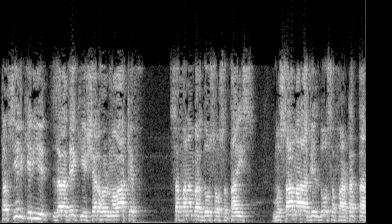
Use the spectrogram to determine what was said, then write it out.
تفصیل کے لیے ذرا دیکھیے شرح المواقف، صفحہ نمبر دو سو ستائیس، مسامرہ جل دو، صفحہ اٹھتر،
